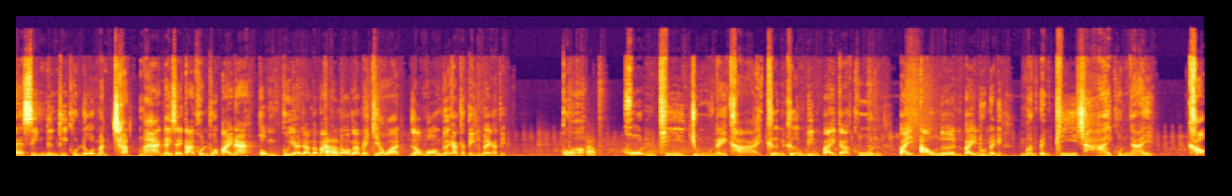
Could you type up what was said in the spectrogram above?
แต่สิ่งหนึ่งที่คุณโดนมันชัดมากในสายตาคนทั่วไปนะ ผมคุยกับอาจารย์ประมาณครับข้างนอกแล้วไม่เกี่ยวว่าเรามองด้วยอคติหรือไม่อคติ ก็ครับคนที่อยู่ในข่ายขึ้นเครื่องบินไปกับคุณ ไปเอาเงินไปนู่นไปนี่ มันเป็นพี่ชายคุณไง เขา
